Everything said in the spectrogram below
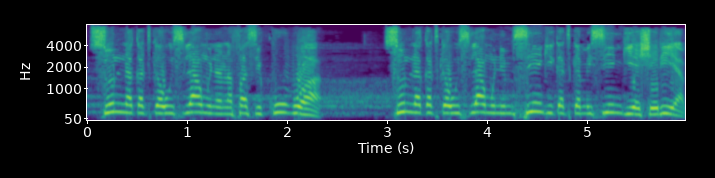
sunna katika uislamu ina nafasi kubwa. Sunna katika uislamu ni msingi katika misingi ya sheria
